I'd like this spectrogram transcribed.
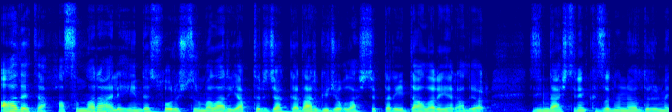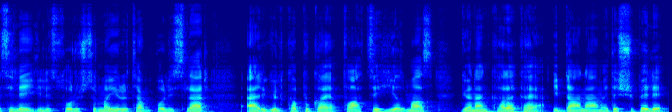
adeta hasımları aleyhinde soruşturmalar yaptıracak kadar güce ulaştıkları iddiaları yer alıyor. Zindaşti'nin kızının öldürülmesiyle ilgili soruşturma yürüten polisler Ergül Kapukaya, Fatih Yılmaz, Gönen Karakaya iddianamede şüpheli.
